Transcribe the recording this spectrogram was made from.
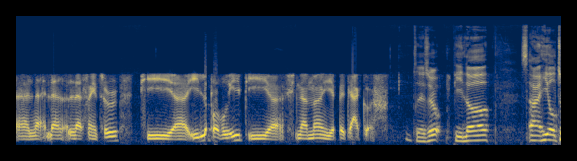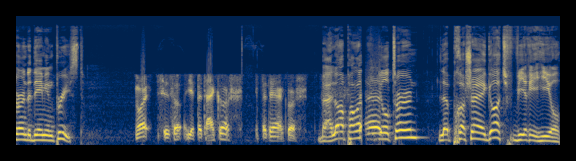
euh, la, la, la ceinture. Puis euh, il l'a pas pris, puis euh, finalement il a pété à la coche. C'est sûr. Puis là, c'est un heel turn de Damien Priest. Ouais, c'est ça. Il a pété à la coche. Il a pété à la coche. Ben là, en parlant de Euh, heel turn, le prochain gars, tu virais heel.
